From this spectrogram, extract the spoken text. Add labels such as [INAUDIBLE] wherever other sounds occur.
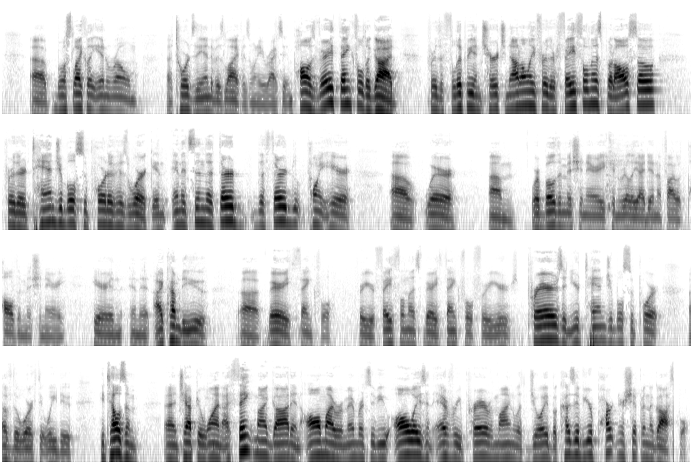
most likely in Rome uh, towards the end of his life is when he writes it. And Paul is very thankful to God for the Philippian church, not only for their faithfulness, but also for their tangible support of his work. And, and it's in the third, the third point here uh, where, um, where Bo the missionary can really identify with Paul the missionary here, in, that I come to you uh, very thankful for your faithfulness, very thankful for your prayers and your tangible support of the work that we do. He tells them, uh, in chapter 1 I thank my God in all my remembrance of you, always in every prayer of mine with joy, because of your partnership in the gospel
